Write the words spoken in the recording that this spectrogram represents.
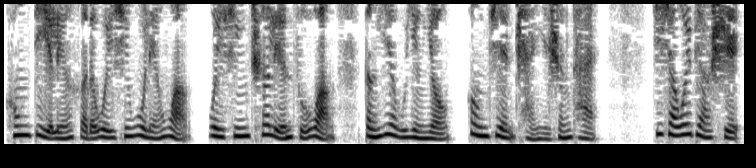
空地联合的卫星物联网、卫星车联组网等业务应用，共建产业生态。纪晓薇表示，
